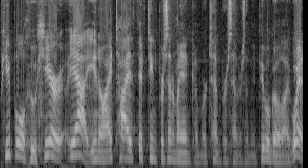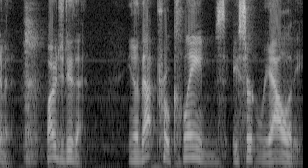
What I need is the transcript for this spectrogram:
people who hear, yeah, you know, I tithe 15% of my income or 10% or something, people go like, wait a minute, why would you do that? You know, that proclaims a certain reality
